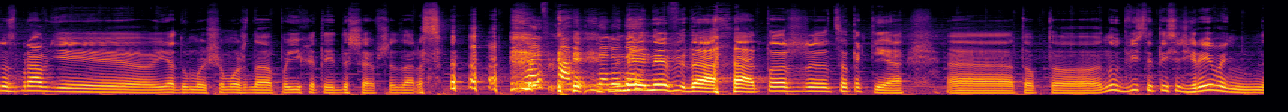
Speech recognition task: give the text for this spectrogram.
насправді, е, я думаю, що можна поїхати і дешевше зараз. Лайфхак для людей. не, да, тож е, це таке. Е, тобто, ну, 200 тисяч гривень.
